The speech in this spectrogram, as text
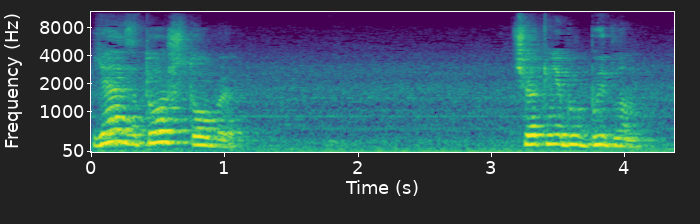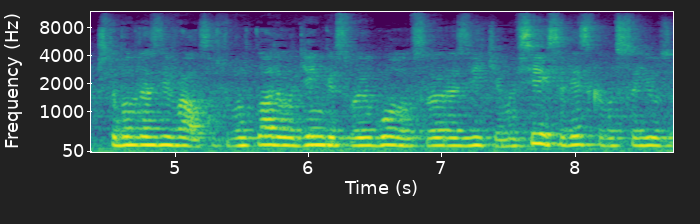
Я за то, чтобы человек не был быдлом, чтобы он развивался, чтобы он вкладывал деньги в свою голову, в свое развитие. Мы все из Советского Союза,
